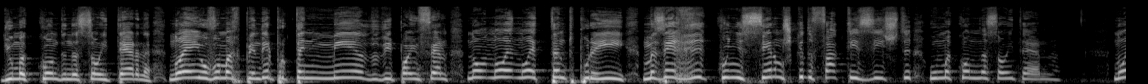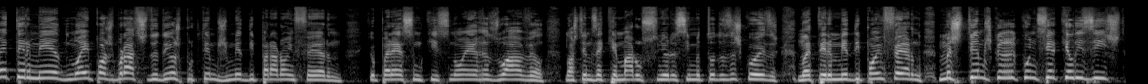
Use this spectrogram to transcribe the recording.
de uma condenação eterna. Não é eu vou-me arrepender porque tenho medo de ir para o inferno. Não, não, é, não é tanto por aí, mas é reconhecermos que de facto existe uma condenação eterna. Não é ter medo, não é ir para os braços de Deus porque temos medo de ir parar ao inferno. Que parece-me que isso não é razoável. Nós temos é que amar o Senhor acima de todas as coisas. Não é ter medo de ir para o inferno, mas temos que reconhecer que Ele existe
